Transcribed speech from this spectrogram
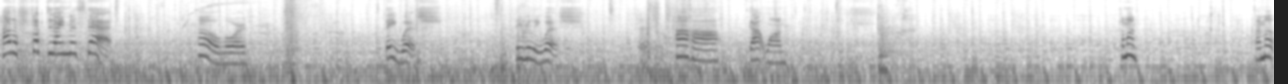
How the fuck did I miss that? Oh, Lord. They wish. They really wish. Haha. -ha. Got one. Come on. Climb up.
